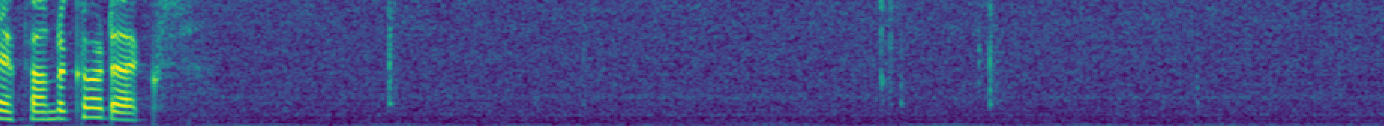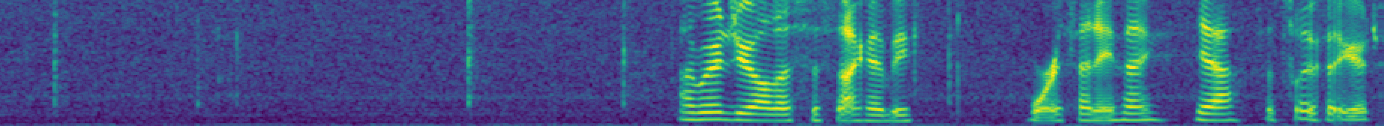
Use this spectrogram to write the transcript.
Hey, I found a codex. I'm gonna do all this, it's not gonna be worth anything. Yeah, that's what I figured.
